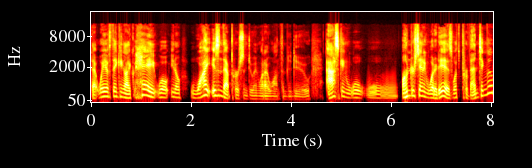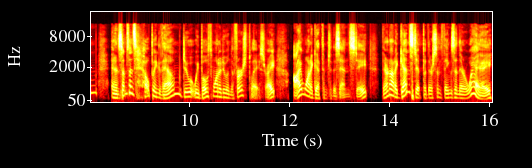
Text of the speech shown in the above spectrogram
that way of thinking, like, hey, well, you know, why isn't that person doing what I want them to do? Ask asking, well, understanding what it is, what's preventing them, and in some sense, helping them do what we both want to do in the first place, right? I want to get them to this end state. They're not against it, but there's some things in their way.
